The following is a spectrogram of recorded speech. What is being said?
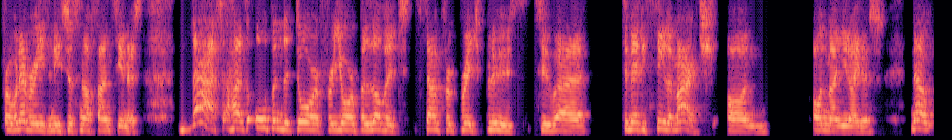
for whatever reason, he's just not fancying it. That has opened the door for your beloved Stamford Bridge Blues to uh, to maybe seal a march on on Man United. Now,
